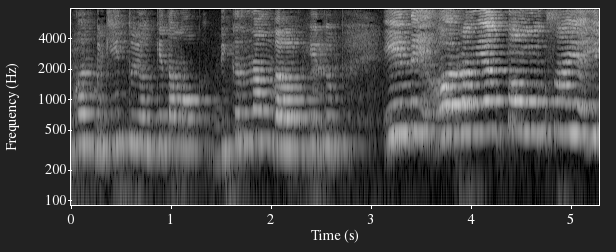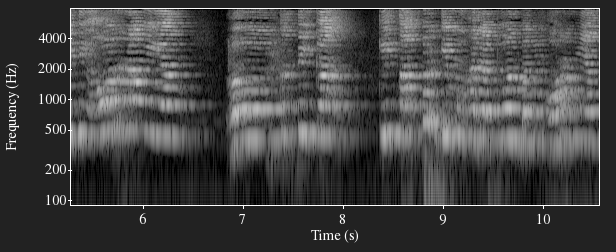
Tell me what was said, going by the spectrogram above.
bukan begitu yang kita mau dikenang dalam hidup. Ini orang yang tolong saya. Ini orang yang uh, ketika kita pergi menghadap Tuhan banyak orang yang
